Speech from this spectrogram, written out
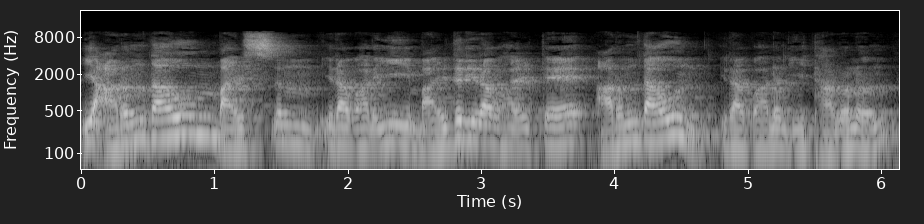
이 아름다운 말씀이라고 하는 이 말들이라고 할 때 아름다운이라고 하는 이 단어는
